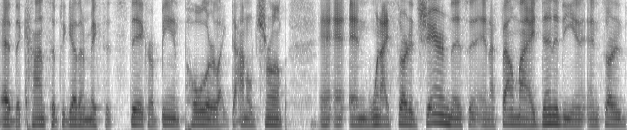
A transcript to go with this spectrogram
uh, the concept together and makes it stick or being polar like Donald Trump. And, and, and when I started sharing this and, and I found my identity and, and started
